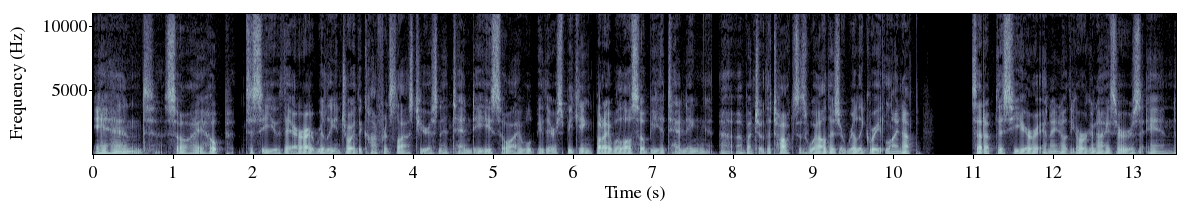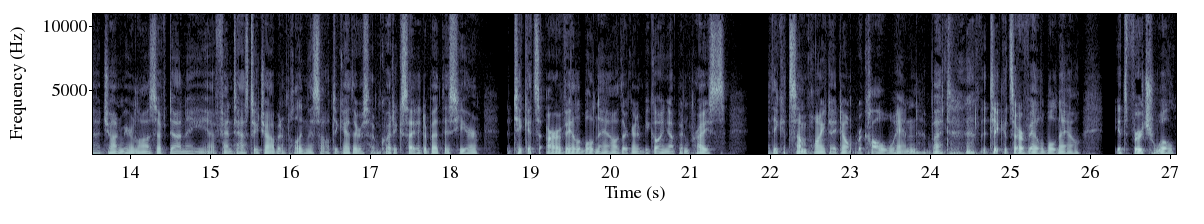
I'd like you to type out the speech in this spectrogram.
And so I hope to see you there. I really enjoyed the conference last year as an attendee, so I will be there speaking, but I will also be attending uh, a bunch of the talks as well. There's a really great lineup set up this year, and I know the organizers and uh, John Muir Laws have done a, a, fantastic job in pulling this all together. So I'm quite excited about this year. The tickets are available now. They're going to be going up in price. I think at some point, I don't recall when, but the tickets are available now. It's virtual,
